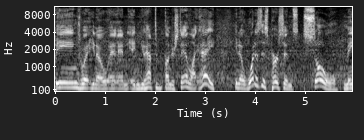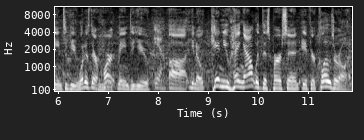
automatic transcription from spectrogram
beings, where you know, and and you have to understand, like, hey, you know, what does this person's soul mean to you? What does their heart mean to you? Yeah. Uh, you know, can you hang out with this person if your clothes are on?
